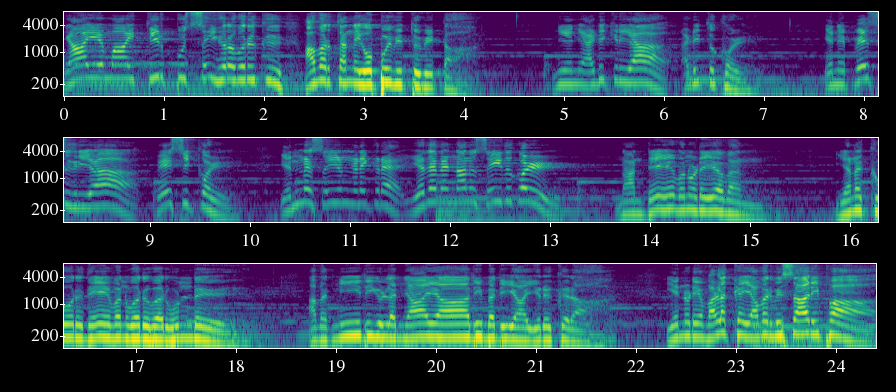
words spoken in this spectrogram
நியாயமாய் தீர்ப்பு செய்கிறவருக்கு அவர் தன்னை ஒப்புவித்து விட்டார். நீ என்னை அடிக்கிறியா? அடித்துக்கொள். என்னை பேசுகிறியா? பேசிக்கொள். என்ன செய்யணும்னு நினைக்கிற? எதை வேணாலும் செய்து கொள். நான் தேவனுடையவன். எனக்கு ஒரு தேவன் ஒருவர் உண்டு. அவர் நீதியுள்ள நியாயாதிபதியாய் இருக்கிறார். என்னுடைய வழக்கை அவர் விசாரிப்பார்.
